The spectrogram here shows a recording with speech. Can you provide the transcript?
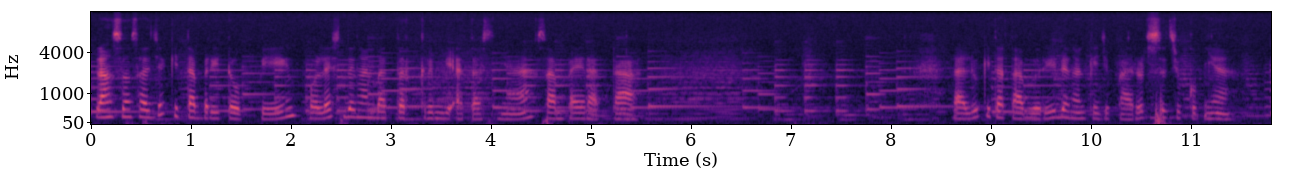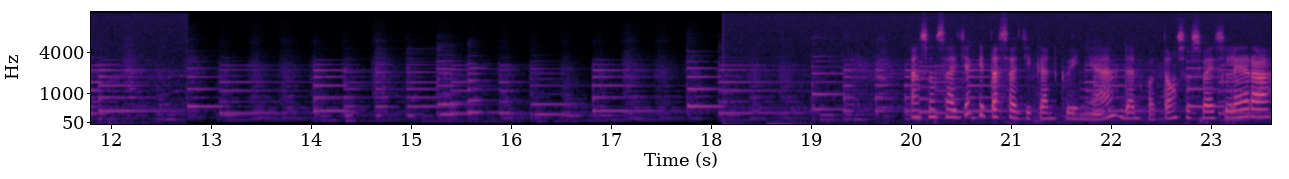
Langsung saja kita beri topping, poles dengan buttercream di atasnya sampai rata. Lalu kita taburi dengan keju parut secukupnya. Langsung saja kita sajikan kuenya dan potong sesuai selera.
